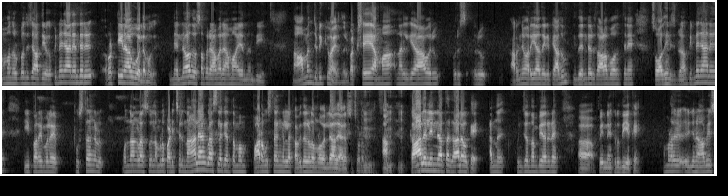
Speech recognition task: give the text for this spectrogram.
അമ്മ നിർബന്ധിച്ച് ആദ്യമൊക്കെ. പിന്നെ ഞാൻ എന്റെ ഒരു റൊട്ടീനാകുമല്ലോ നമുക്ക്. പിന്നെ എല്ലാ ദിവസവും അപ്പോൾ രാമ രാമ എന്ന് എന്ത് ചെയ്യും? നാമം ജപിക്കുമായിരുന്നു. ഒരു പക്ഷേ അമ്മ നൽകിയ ആ ഒരു ഒരു ഒരു അറിഞ്ഞോ അറിയാതെ കിട്ടിയ അതും ഇതെന്റെ ഒരു താളബോധത്തിനെ സ്വാധീനിച്ചിട്ടുണ്ട്. പിന്നെ ഞാൻ ഈ പറയും പോലെ പുസ്തകങ്ങൾ ഒന്നാം ക്ലാസ്സിൽ നമ്മൾ പഠിച്ചൊരു നാലാം ക്ലാസ്സിലൊക്കെ എത്തുമ്പം പാഠപുസ്തകങ്ങളിലെ കവിതകൾ നമ്മൾ വല്ലാതെ ആകർഷിച്ചു തുടങ്ങി. ആ കാലലില്ലാത്ത കാലമൊക്കെ അന്ന് കുഞ്ചൻ തമ്പിയാരുടെ പിന്നെ കൃതിയൊക്കെ നമ്മൾ ഇങ്ങനെ ആവേശ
